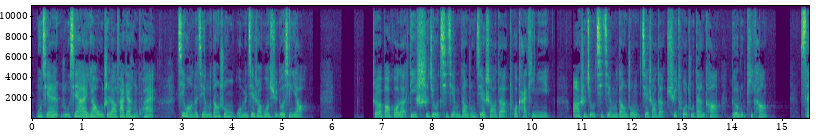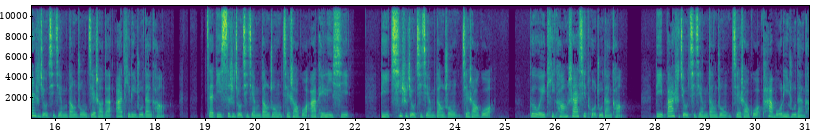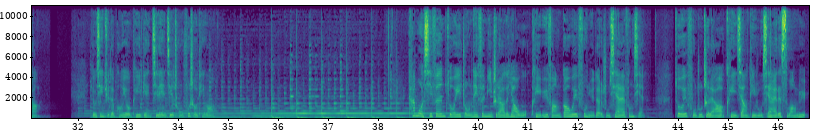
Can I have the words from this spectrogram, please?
目前乳腺癌药物治疗发展很快，既往的节目当中，我们介绍过许多新药。这包括了第十九期节目当中介绍的托卡替尼，二十九期节目当中介绍的曲妥珠单抗德鲁替康，三十九期节目当中介绍的阿替利珠单抗，在第四十九期节目当中介绍过阿培利西，第七十九期节目当中介绍过戈维替康沙西妥珠单抗，第八十九期节目当中介绍过帕博利珠单抗。有兴趣的朋友可以点击链接重复收听哦。他莫西芬作为一种内分泌治疗的药物，可以预防高危妇女的乳腺癌风险。作为辅助治疗，可以降低乳腺癌的死亡率。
